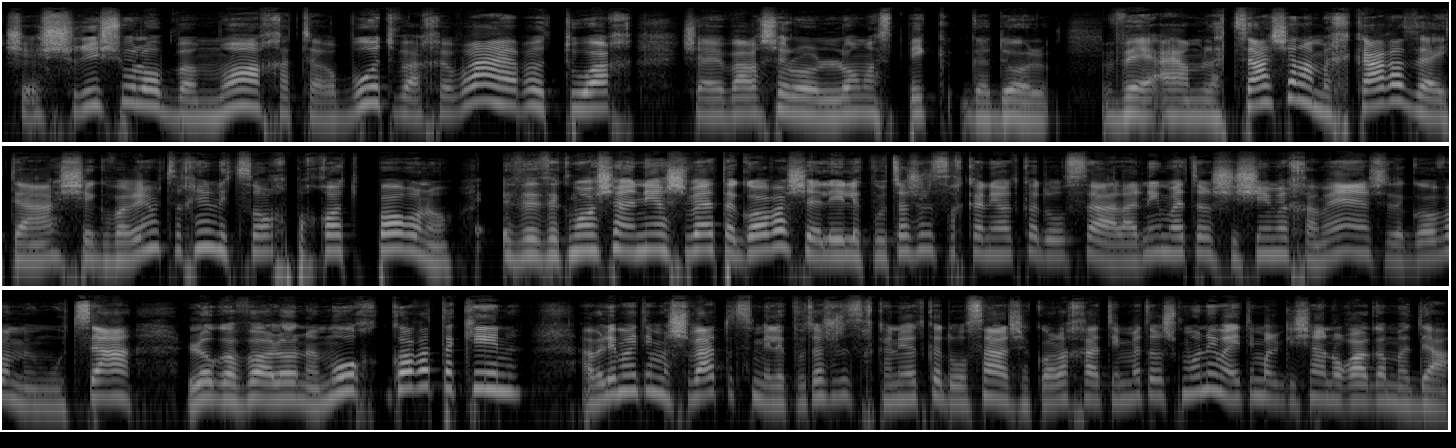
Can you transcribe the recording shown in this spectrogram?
שהשרישו לו במוח, התרבות והחברה, היה בטוח שהאיבר שלו לא מספיק גדול. וההמלצה של המחקר הזה הייתה שגברים צריכים לצרוך פחות פורנו. וזה כמו שאני אשווה את הגובה שלי לקבוצה של שחקניות כדורסל. אני מטר שישים וחמש, זה גובה ממוצע, לא גבוה, לא נמוך, גובה תקין. אבל אם הייתי משווה את עצמי לקבוצה של שחקניות כדורסל, שכל אחת היא מטר שמונים, הייתי מרגישה נורא גמדה.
